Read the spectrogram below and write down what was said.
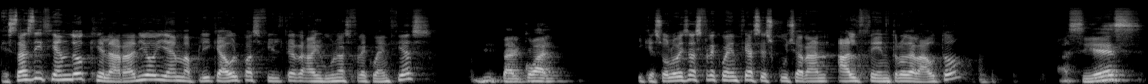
¿Estás diciendo que la radio OEM aplica All Pass Filter a algunas frecuencias? Tal cual. ¿Y que solo esas frecuencias se escucharán al centro del auto? Así es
